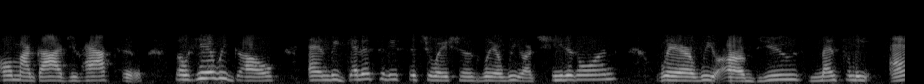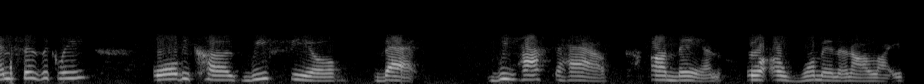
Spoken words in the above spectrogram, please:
oh my God, you have to. So here we go, and we get into these situations where we are cheated on, where we are abused mentally and physically, all because we feel that we have to have a man or a woman in our life,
